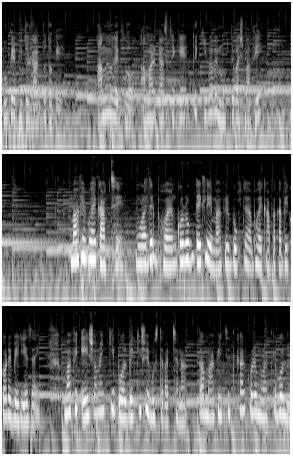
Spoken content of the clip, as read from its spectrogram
বুকের ভিতর রাখব তোকে। আমিও দেখব আমার কাছ থেকে তুই কীভাবে মুক্তি পাস, মাফি। মাফি ভয়ে কাঁপছে। মুরাদের ভয়ঙ্কর রূপ দেখলে মাফির বুকটা ভয়ে কাঁপাকাঁপি করে বেরিয়ে যায়। মাফি এই সময় কি বলবে কিছুই বুঝতে পারছে না। তাও মাফি চিৎকার করে মুরাদকে বলল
